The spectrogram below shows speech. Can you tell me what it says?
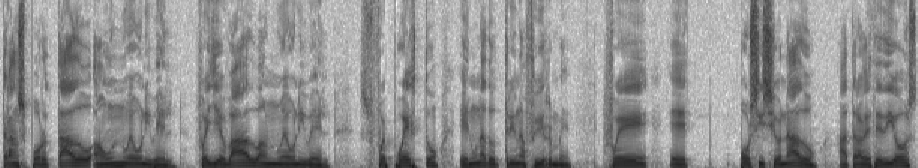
transportado a un nuevo nivel, fue llevado a un nuevo nivel, fue puesto en una doctrina firme, fue eh, posicionado a través de Dios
